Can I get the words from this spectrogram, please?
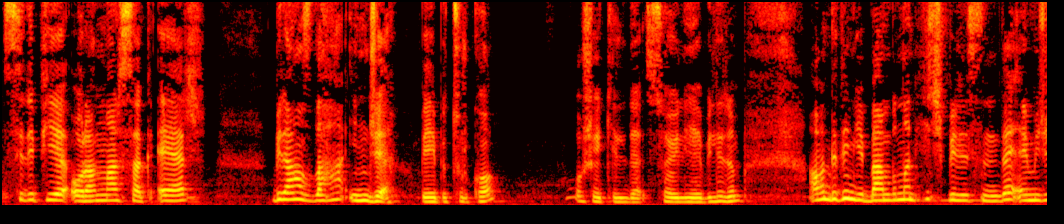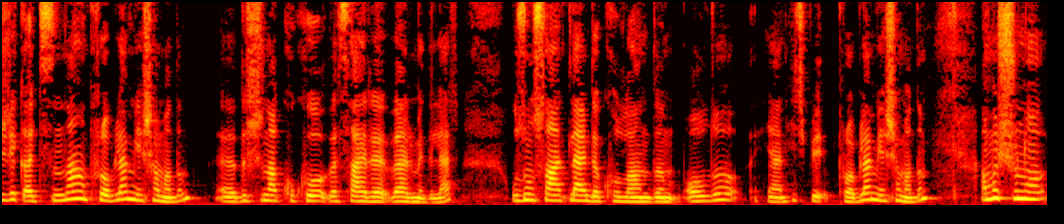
Sleepy'ye oranlarsak eğer biraz daha ince Baby Turco. O şekilde söyleyebilirim. Ama dediğim gibi ben bunların hiçbirisinde emicilik açısından problem yaşamadım. Ee, dışına koku vesaire vermediler. Uzun saatlerde kullandığım oldu. Yani hiçbir problem yaşamadım. Ama şunu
